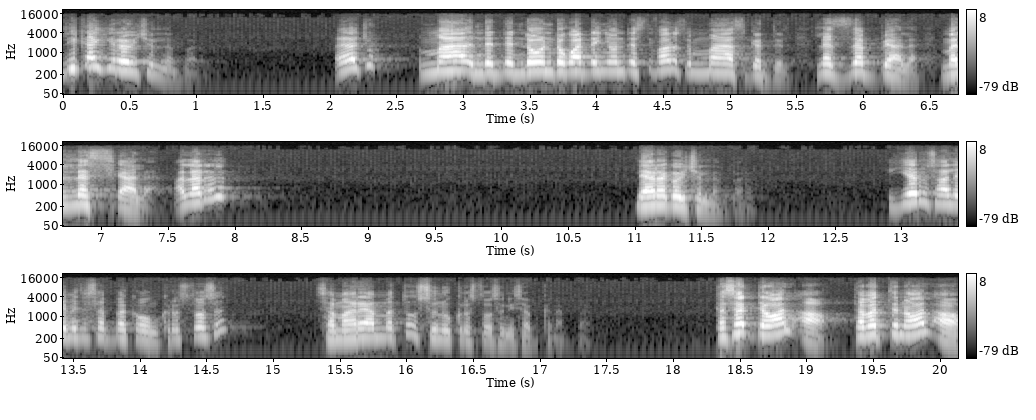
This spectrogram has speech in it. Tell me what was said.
ሊቀይረው ይችል ነበር። አያችሁ እንደ ጓደኛው እንደ እስጢፋኖስ የማያስገድል ለዘብ ያለ መለስ ያለ አለ አይደለ ሊያደርገው ይችል ነበር። ኢየሩሳሌም የተሰበከውን ክርስቶስን ሰማርያም መጥቶ ስኑ ክርስቶስን ይሰብክ ነበር። ተሰደዋል፣ አዎ። ተበትነዋል፣ አዎ።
